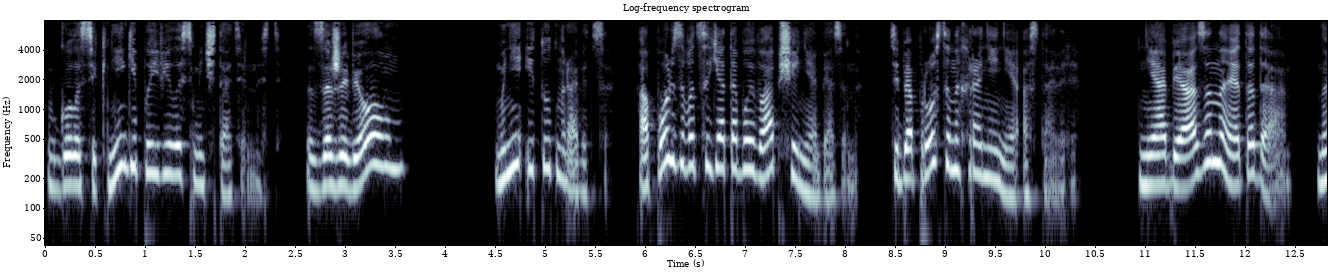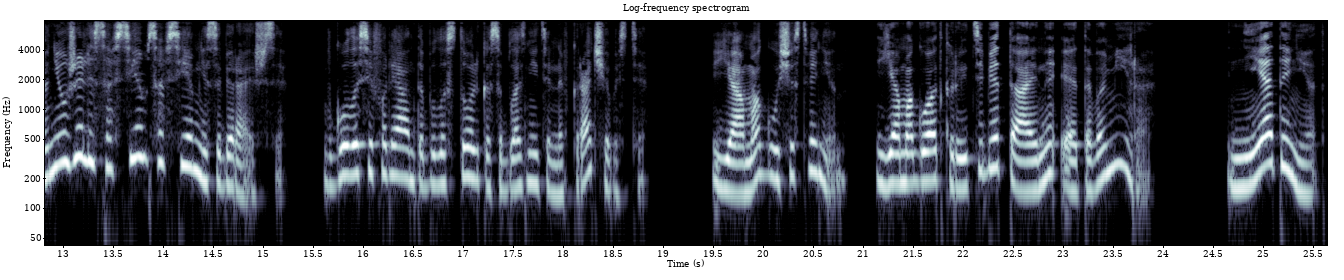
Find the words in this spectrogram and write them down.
В голосе книги появилась мечтательность. Заживем, мне и тут нравится. А пользоваться я тобой вообще не обязана. Тебя просто на хранение оставили. Не обязана, это да. Но неужели совсем-совсем не собираешься? В голосе фолианта было столько соблазнительной вкрадчивости. Я могущественен. Я могу открыть тебе тайны этого мира. Нет и нет.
